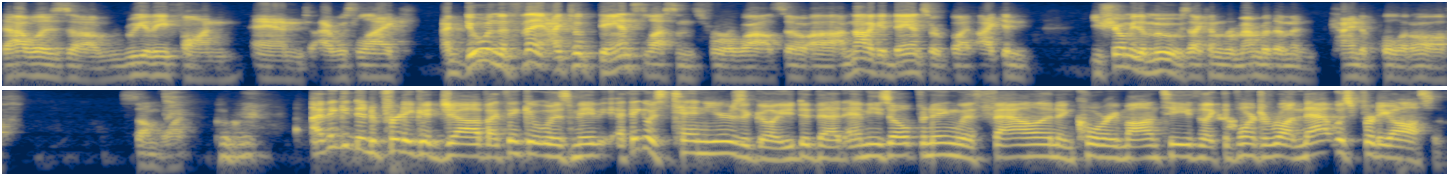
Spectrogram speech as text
that was uh, really fun. And I was like, I'm doing the thing. I took dance lessons for a while. So uh, I'm not a good dancer, but I can, you show me the moves, I can remember them and kind of pull it off somewhat. I think you did a pretty good job. I think it was maybe I think it was 10 years ago. You did that Emmys opening with Fallon and Cory Monteith, like the Born to Run. That was pretty awesome.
